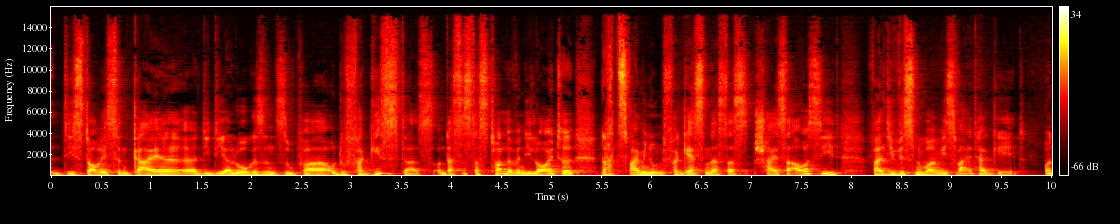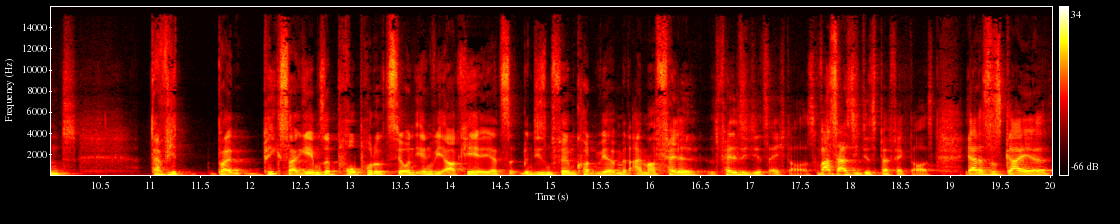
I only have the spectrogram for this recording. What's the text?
die Stories sind geil, äh, die Dialoge sind super und du vergisst das. Und das ist das Tolle, wenn die Leute nach zwei Minuten vergessen, dass das scheiße aussieht, weil die wissen wollen, wie es weitergeht. Und da wird bei Pixar geben sie pro Produktion irgendwie, okay, jetzt in diesem Film konnten wir mit einmal Fell, Fell sieht jetzt echt aus, Wasser sieht jetzt perfekt aus. Ja, das ist geil.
